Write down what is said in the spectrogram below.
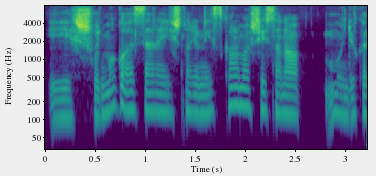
és hogy maga a zene is nagyon izgalmas, hiszen a mondjuk a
